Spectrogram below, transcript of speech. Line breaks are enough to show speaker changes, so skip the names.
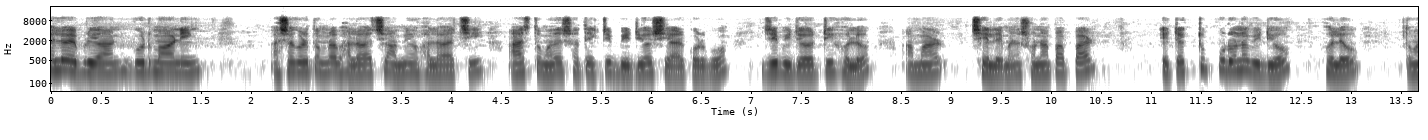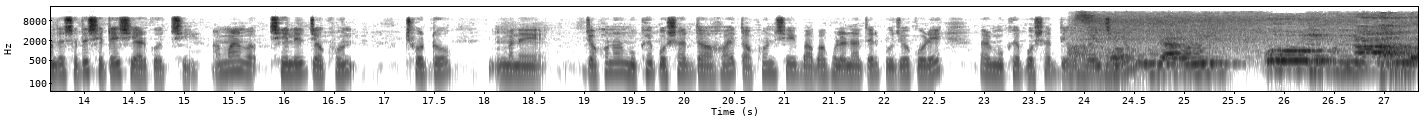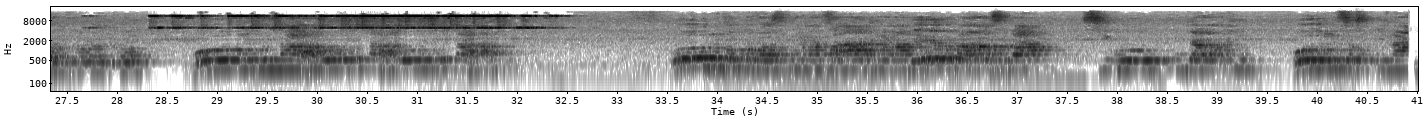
Hello everyone good morning আশা করি তোমরা ভালো আছো, আমিও ভালো আছি। আজ তোমাদের সাথে একটি ভিডিও শেয়ার করব। যে ভিডিওটি হলো আমার ছেলে মানে সোনা পাপার, এটা একটু পুরনো ভিডিও হলেও তোমাদের সাথে সেটাই শেয়ার করছি। আমার ছেলের যখন ছোট মানে যখন ওর মুখে প্রসাদ দেওয়া হয়, তখন সেই বাবা ভোলেনাথের পুজো করে তার মুখে প্রসাদ দেওয়া হয়েছিল।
